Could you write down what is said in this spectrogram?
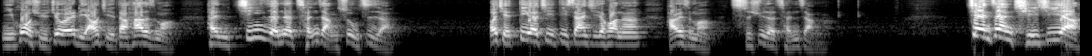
你或许就会了解到它的什么？很惊人的成长数字啊！而且第二季、第三季的话呢，还会什么持续的成长啊？见证奇迹啊！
